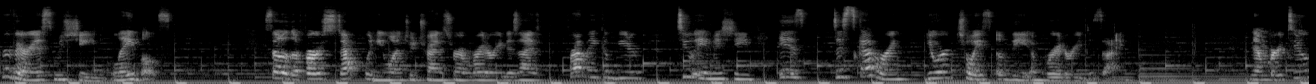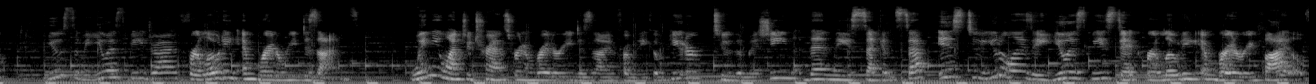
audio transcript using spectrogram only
for various machine labels. So the first step when you want to transfer embroidery designs from a computer to a machine is discovering your choice of the embroidery design. Number two, use of a USB drive for loading embroidery designs. When you want to transfer an embroidery design from the computer to the machine, then the second step is to utilize a USB stick for loading embroidery files.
